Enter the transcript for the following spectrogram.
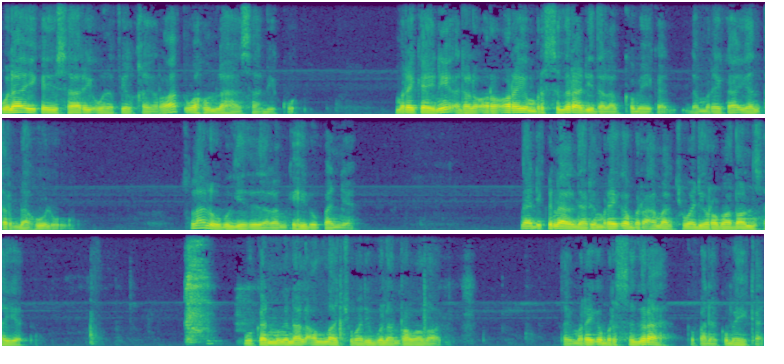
Ulaika yusari'una fil khairat wa hum laha sabiqun. Mereka ini adalah orang-orang yang bersegera di dalam kebaikan dan mereka yang terdahulu. Selalu begitu dalam kehidupannya. Nah dikenal dari mereka beramal cuma di Ramadan saya. Bukan mengenal Allah cuma di bulan Ramadan. Tapi mereka bersegera kepada kebaikan.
